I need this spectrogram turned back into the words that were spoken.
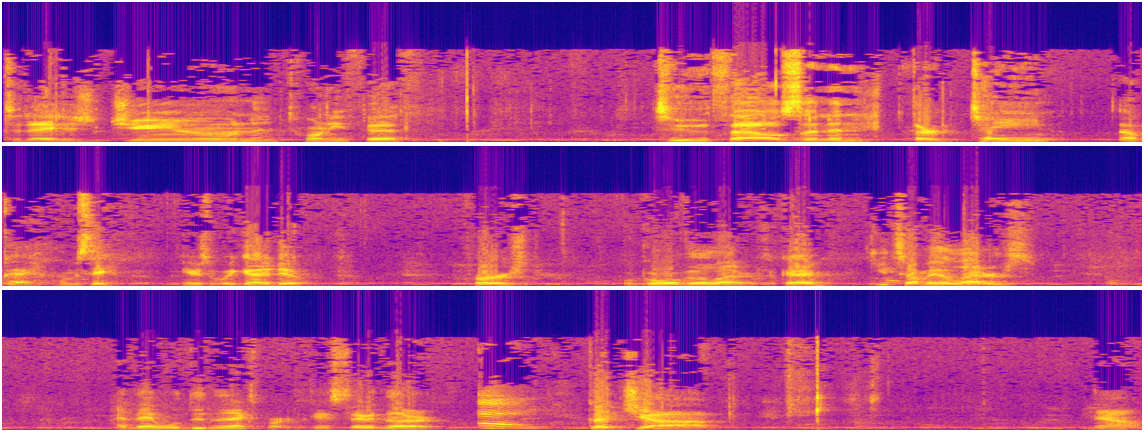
Today is June 25th, 2013. Okay, let me see. Here's what we gotta do. First, we'll go over the letters, okay? You tell me the letters, and then we'll do the next part. Okay, stay with the letter. A. Good job. Now,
